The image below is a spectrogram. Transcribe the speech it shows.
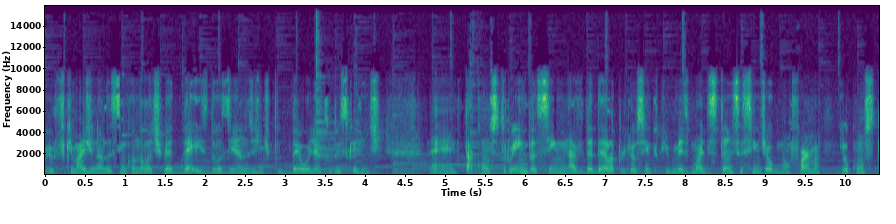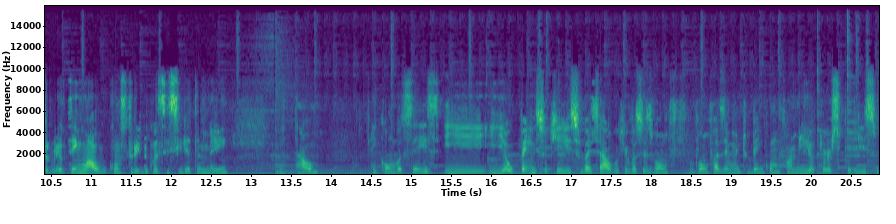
eu fico imaginando assim, quando ela tiver 10, 12 anos, a gente puder olhar tudo isso que a gente é, tá construindo assim na vida dela, porque eu sinto que mesmo à distância, assim, de alguma forma, eu construo, eu tenho algo construído com a Cecília também e tal e com vocês. E, e, eu penso que isso vai ser algo que vocês vão, vão fazer muito bem como família, eu torço por isso,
